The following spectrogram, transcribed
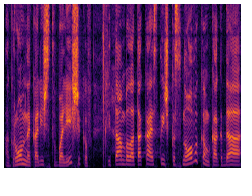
Огромное количество болельщиков. И там была такая стычка с Новаком, когда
